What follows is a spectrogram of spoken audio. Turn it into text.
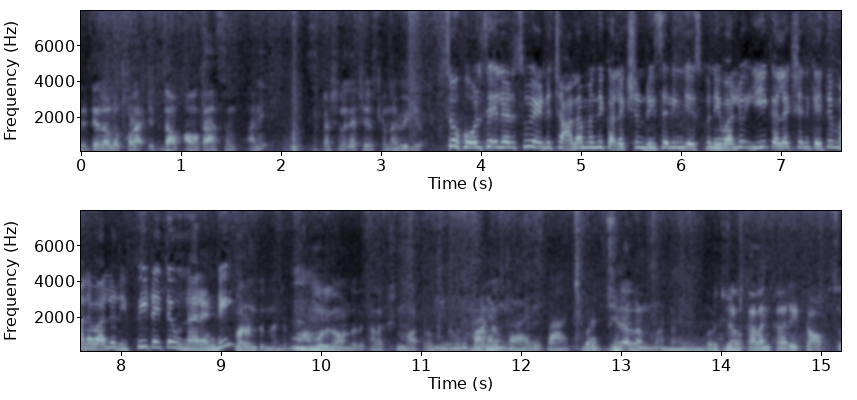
రిటైలర్లో కూడా ఇద్దాం అవకాశం అని స్పెషల్గా చేస్తున్న వీడియో సో హోల్సేలర్స్ అండ్ చాలా మంది కలెక్షన్ రీసెల్లింగ్ చేసుకునే వాళ్ళు ఈ కలెక్షన్కి అయితే మన వాళ్ళు రిపీట్ అయితే ఉన్నారండి. సూపర్ ఉంటుందండి. మామూలుగా ఉండదు. కలెక్షన్ మాత్రం. ఒరిజినల్ అన్నమాట. ఒరిజినల్ కలంకారీ టాప్స్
